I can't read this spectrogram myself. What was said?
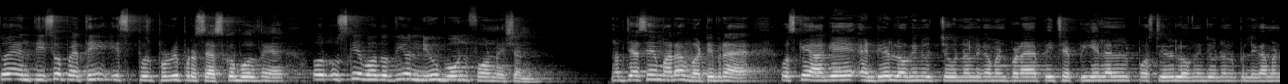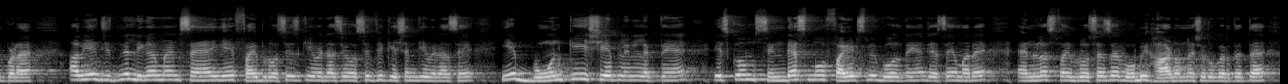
तो एंथीसोपैथी इस पूरे प्रोसेस को बोलते हैं और उसके बाद होती है न्यू बोन फॉर्मेशन अब जैसे हमारा वर्टिब्रा है, उसके आगे एंटीरियर लॉगिट्यूडनल लिगामेंट पड़ा है, पीछे पीएलएल पोस्टीरियर लॉगिट्यूडनल लिगामेंट पड़ा है। अब ये जितने लिगामेंट्स हैं, ये फाइब्रोसिस की वजह से ओसिफिकेशन की वजह से, ये बोन की शेप लेने लगते हैं। इसको हम सिंडेस्मोफाइट्स भी बोलते हैं, जैसे हमारे एनुलस फाइब्रोसिस है, वो भी हार्ड होना शुरू कर देता है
